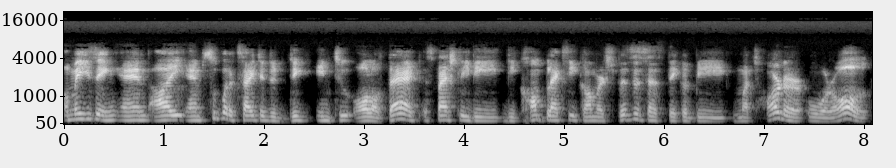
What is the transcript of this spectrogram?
Amazing, and I am super excited to dig into all of that, especially the the complex e-commerce businesses. They could be much harder overall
